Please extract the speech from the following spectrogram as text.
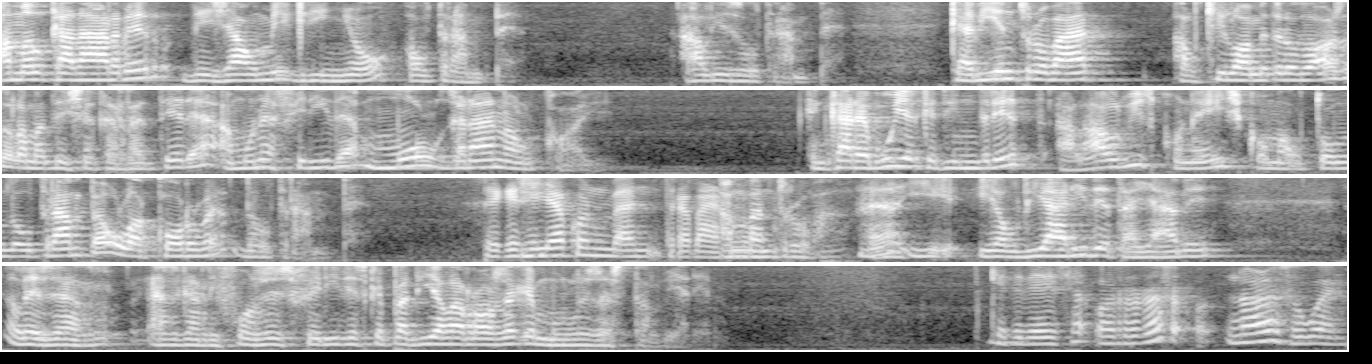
amb el cadàver de Jaume Grinyó el Trampa, àlies el Trampa, que havien trobat al quilòmetre 2 de la mateixa carretera amb una ferida molt gran al coll. Encara avui aquest indret, a l'Albis, coneix com el tom del Trampa o la corba del Trampa. Perquè és el lloc on van trobar-lo. En van trobar. Eh? I, I el diari detallava les esgarrifoses ferides que patia la Rosa, que molt les estalviarem. Que devia ser horrorós. No, la següent.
